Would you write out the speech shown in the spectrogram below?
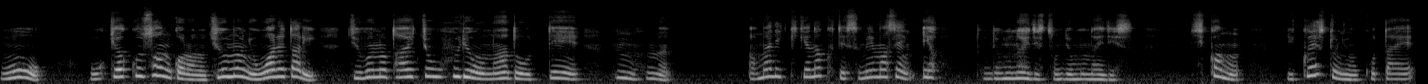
おお、お客さんからの注文に追われたり、自分の体調不良などで、ふむふむ。あまり聞けなくてすみません。いや、とんでもないです、とんでもないです。しかも、リクエストにお答え、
